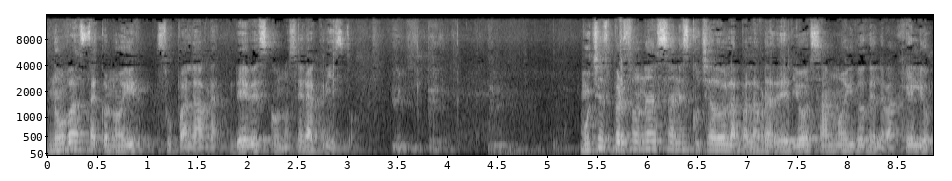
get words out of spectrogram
no basta con oír su palabra, debes conocer a Cristo. Muchas personas han escuchado la palabra de Dios, han oído del Evangelio,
